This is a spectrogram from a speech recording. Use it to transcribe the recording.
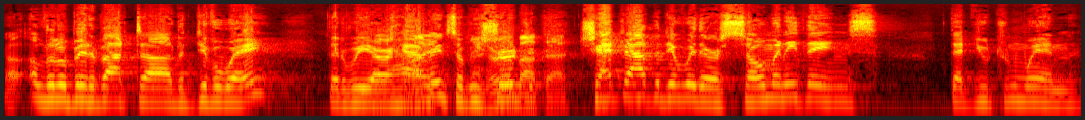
a little bit about uh, the giveaway that we are having. right. So be I sure to that. check out the giveaway. There are so many things that you can win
